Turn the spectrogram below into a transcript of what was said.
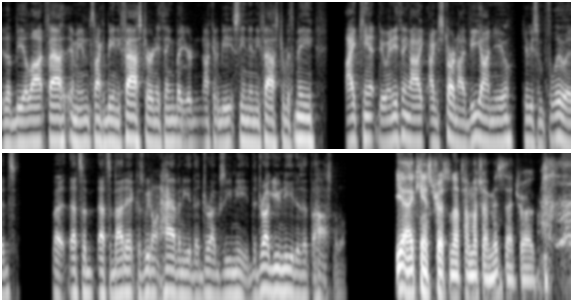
It'll be a lot fast. I mean, it's not going to be any faster or anything, but you're not going to be seen any faster with me. I can't do anything. I, I can start an IV on you, give you some fluids, but that's a that's about it because we don't have any of the drugs you need. The drug you need is at the hospital. Yeah, I can't stress enough how much I miss that drug.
